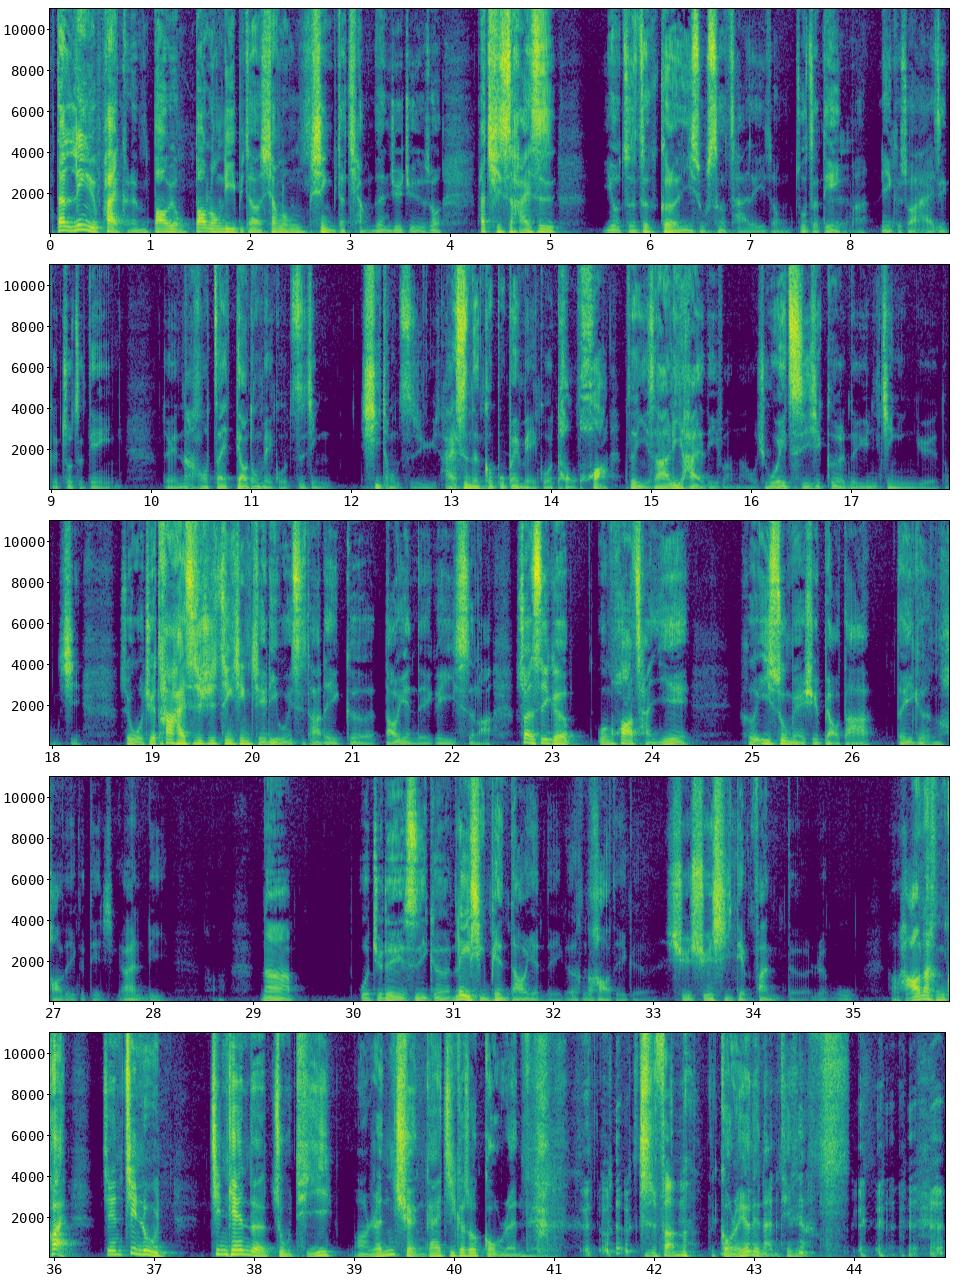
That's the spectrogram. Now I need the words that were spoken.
但另一派可能包容包容力比较相容性比较强的人，就觉得说，他其实还是有着这个个人艺术色彩的一种作者电影嘛。你也可以说，还是一个作者电影，对。然后在调动美国资金系统之余，还是能够不被美国同化，这也是他厉害的地方嘛。我去维持一些个人的运镜音乐的东西，所以我觉得他还是去尽心竭力维持他的一个导演的一个意识啦，算是一个文化产业和艺术美学表达的一个很好的一个典型案例。那我觉得也是一个类型片导演的一个很好的一个学学习典范的人物。好，那很快，今天进入今天的主题啊，人犬。刚才鸡哥说狗人，直翻吗？狗人有点难听啊。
